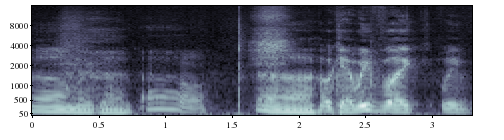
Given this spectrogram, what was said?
Oh my god. oh, Uh, okay, we've like we've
